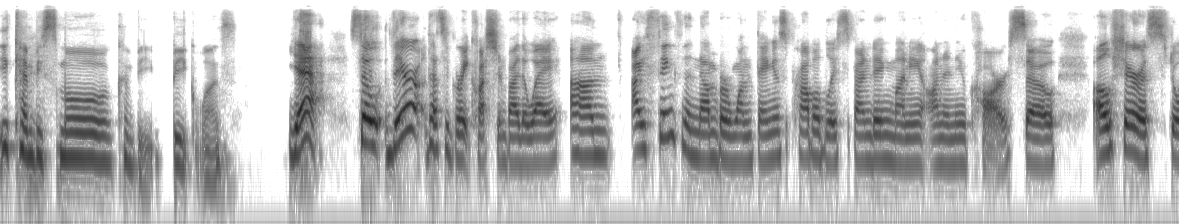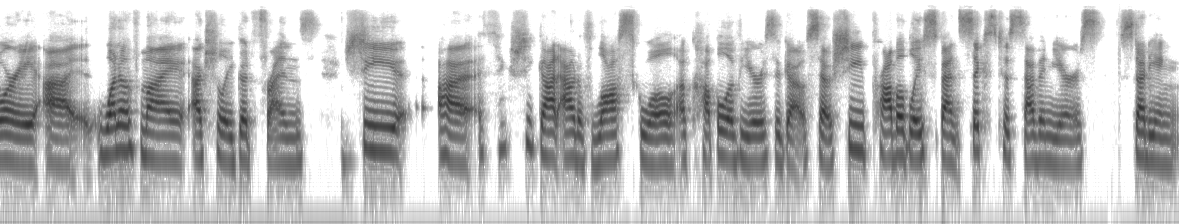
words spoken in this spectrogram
It can be small, can be big ones. Yeah. So there, that's a great question, by the way. Um, I think the number one thing is probably spending money on a new car. So I'll share a story. Uh, one of my actually good friends, she uh, I think she got out of law school a couple of years ago. So she probably spent six to seven years studying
